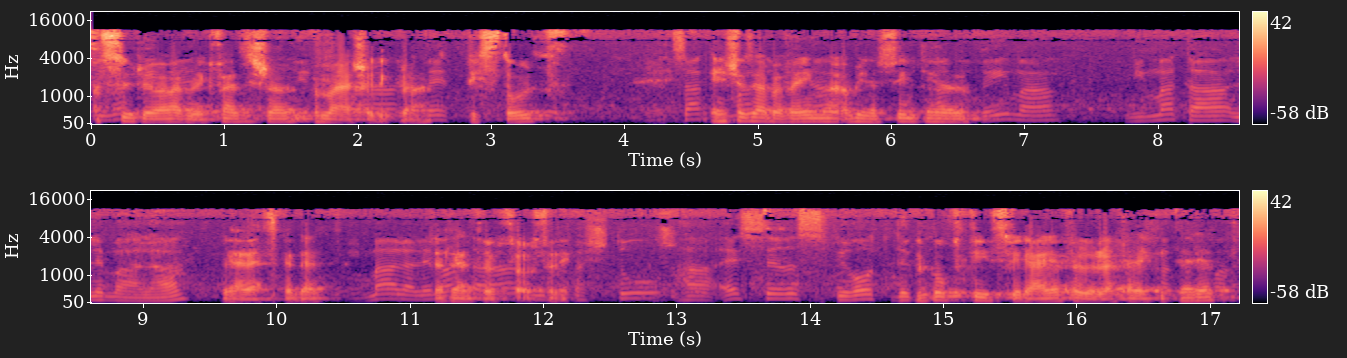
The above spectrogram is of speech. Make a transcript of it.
a szűrő a harmadik fázisra a másodikra tisztult, és az Abaveim a bűnös szintjén leereszkedett, tehát lentről fölfelé. A Guk tíz firája felül lefelé kiterjedt,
